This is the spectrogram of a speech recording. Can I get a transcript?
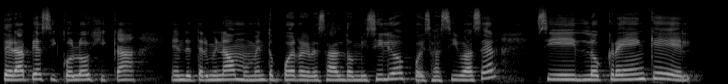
terapia psicológica en determinado momento puede regresar al domicilio, pues así va a ser. Si lo creen que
